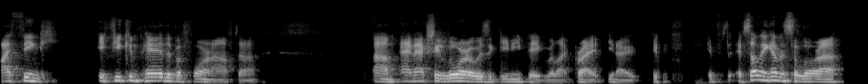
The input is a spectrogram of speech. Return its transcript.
I think if you compare the before and after, um, and actually Laura was a guinea pig. We're like, great, you know, if if if something happens to Laura,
